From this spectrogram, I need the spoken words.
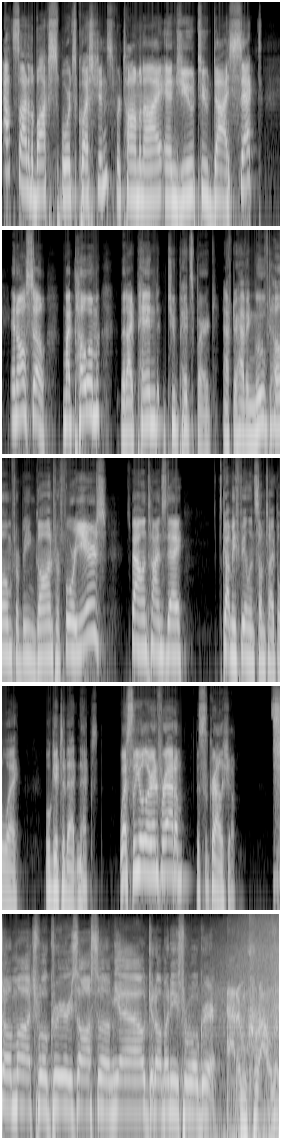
outside of the box sports questions for Tom and I and you to dissect. And also my poem that I pinned to Pittsburgh after having moved home for being gone for four years. It's Valentine's Day. It's got me feeling some type of way. We'll get to that next. Wesley Euler in for Adam. This is the Crowley Show. So much. Will Greer, he's awesome. Yeah, I'll get on my knees for Will Greer. Adam Crowley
